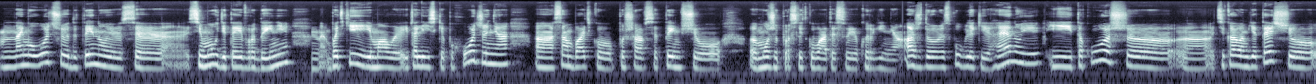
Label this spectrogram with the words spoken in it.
наймолодшою дитиною з сімох дітей в родині. Батьки її мали італійське походження. Сам батько пишався тим, що Е, може прослідкувати своє коріння аж до Республіки Генуї. І також е, е, цікавим є те, що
